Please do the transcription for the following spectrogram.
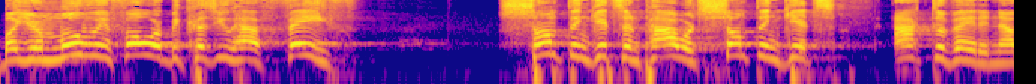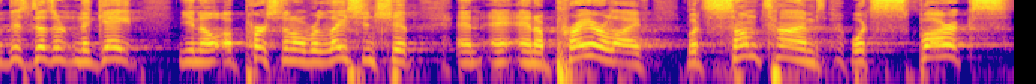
but you're moving forward because you have faith, something gets empowered, something gets activated. Now, this doesn't negate, you know, a personal relationship and, and a prayer life, but sometimes what sparks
